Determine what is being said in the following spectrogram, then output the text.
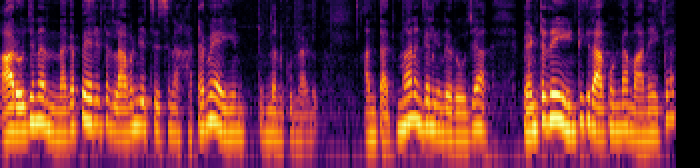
ఆ రోజున నగపేరిట లావణ్య చేసిన హఠమే అయి ఉంటుందనుకున్నాడు. అంత అభిమానం కలిగిన రోజా వెంటనే ఇంటికి రాకుండా మానేయక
